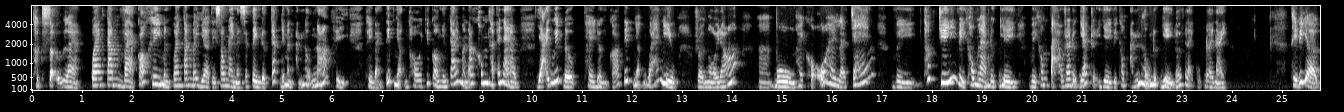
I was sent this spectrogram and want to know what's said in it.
thực sự là quan tâm và có khi mình quan tâm bây giờ thì sau này mình sẽ tìm được cách để mình ảnh hưởng nó thì thì bạn tiếp nhận thôi. Chứ còn những cái mà nó không thể nào giải quyết được thì đừng có tiếp nhận quá nhiều. Rồi ngồi đó à, buồn hay khổ hay là chán vì thất trí vì không làm được gì vì không tạo ra được giá trị gì vì không ảnh hưởng được gì đối với lại cuộc đời này. Thì bây giờ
